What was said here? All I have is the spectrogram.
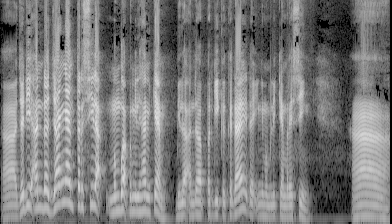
Ha, jadi anda jangan tersilap membuat pemilihan cam bila anda pergi ke kedai dan ingin membeli cam racing. Ha,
